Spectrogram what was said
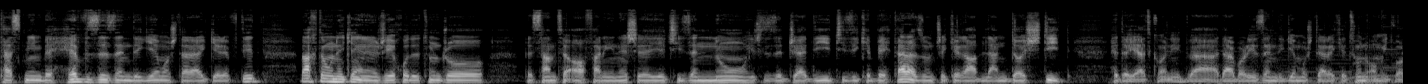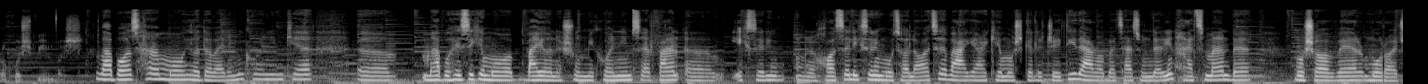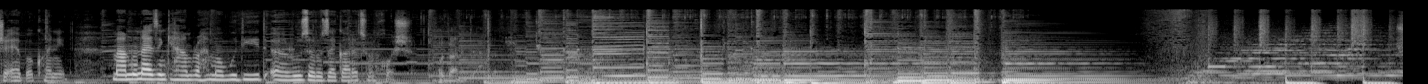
تصمیم به حفظ زندگی مشترک گرفتید وقت اونه که انرژی خودتون رو به سمت آفرینش یه چیز نو یه چیز جدید چیزی که بهتر از اونچه که قبلا داشتید هدایت کنید و درباره زندگی مشترکتون امیدوار و خوشبین باشید. و باز هم ما یادآوری می‌کنیم که مباحثی که ما بیانشون می‌کنیم صرفا یک سری حاصل یک سری مطالعاته و اگر که مشکل جدی در رابطتون دارین حتما به مشاور مراجعه بکنید. ممنون از اینکه همراه ما بودید. روز روزگارتون خوش. خدا نگهدار.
